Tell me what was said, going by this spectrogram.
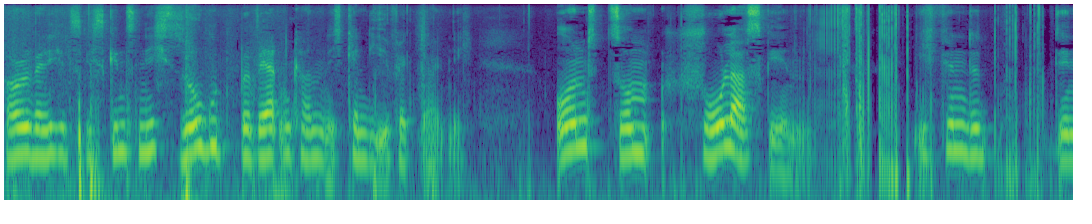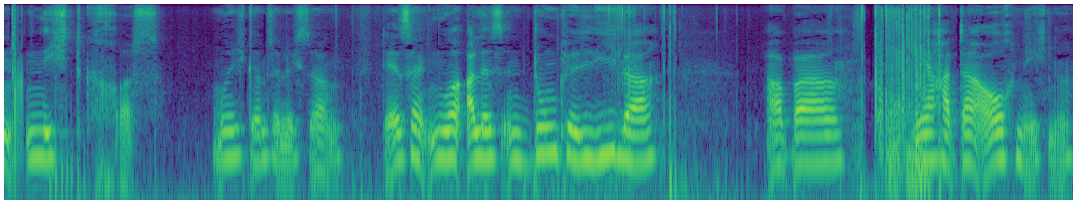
Sorry, wenn ich jetzt die Skins nicht so gut bewerten kann. Ich kenne die Effekte halt nicht. Und zum Schola Skin. Ich finde den nicht krass. Muss ich ganz ehrlich sagen. Der ist halt nur alles in dunkel lila. Aber mehr hat er auch nicht, ne?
